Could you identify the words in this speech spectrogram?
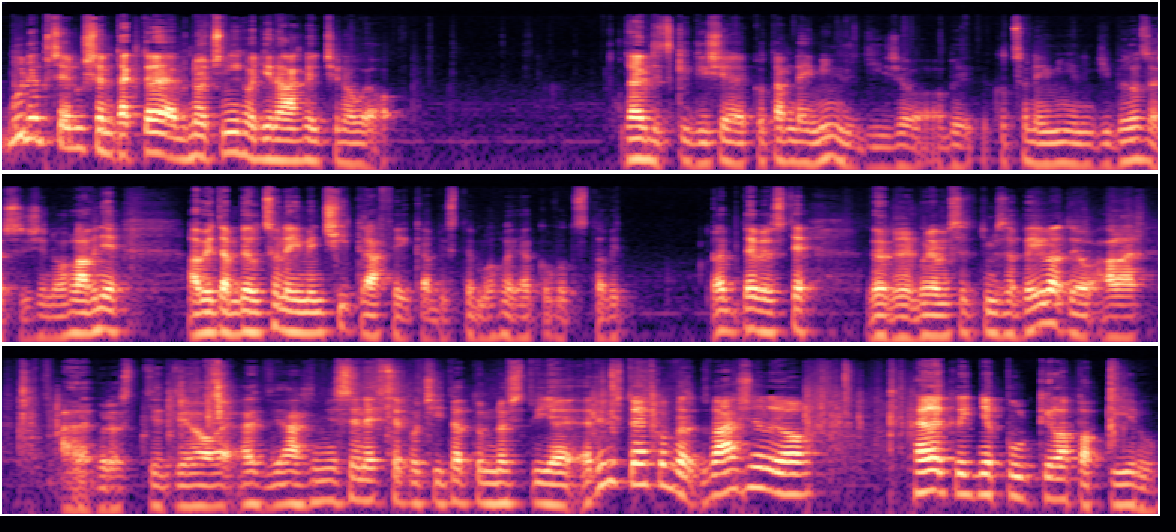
bude přerušen, tak to je v nočních hodinách většinou, jo. Je vždycky, když je jako tam nejméně lidí, že jo, aby jako co nejméně lidí bylo zařešeno. Hlavně, aby tam byl co nejmenší trafik, abyste mohli jako odstavit. To je prostě, nebudeme se tím zabývat, jo, ale, ale prostě, jo, já mě se nechce počítat to množství, a kdybych to jako zvážil, jo, hele, klidně půl kila papíru,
